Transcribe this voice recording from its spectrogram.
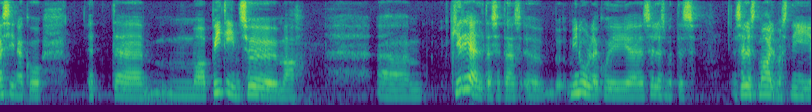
asi nagu et äh, ma pidin sööma äh,. kirjelda seda äh, minule kui äh, selles mõttes sellest maailmast nii,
